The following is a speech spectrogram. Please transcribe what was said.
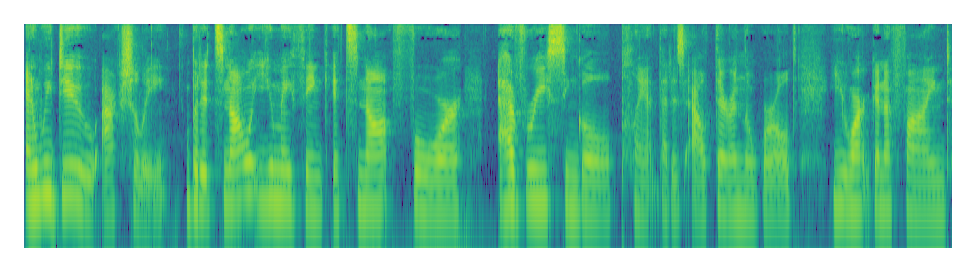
And we do, actually, but it's not what you may think. It's not for every single plant that is out there in the world. You aren't going to find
